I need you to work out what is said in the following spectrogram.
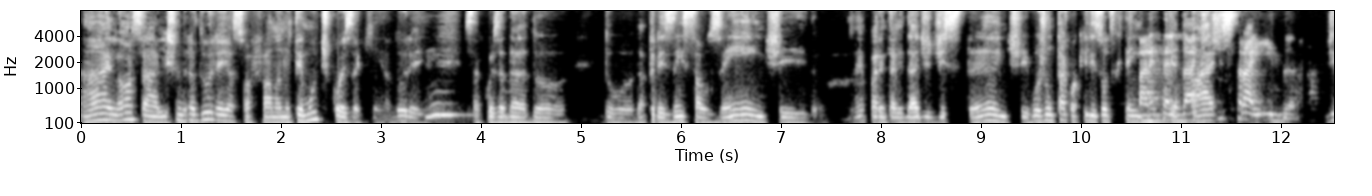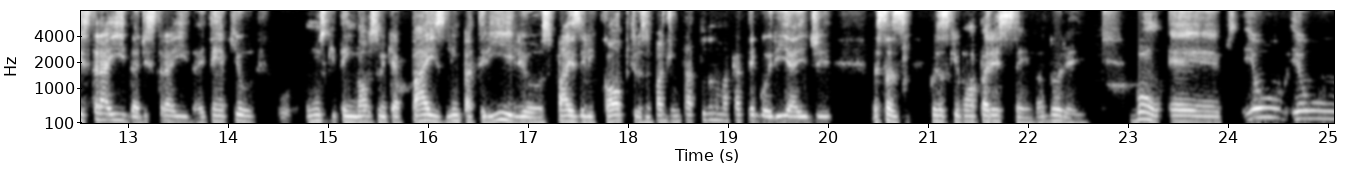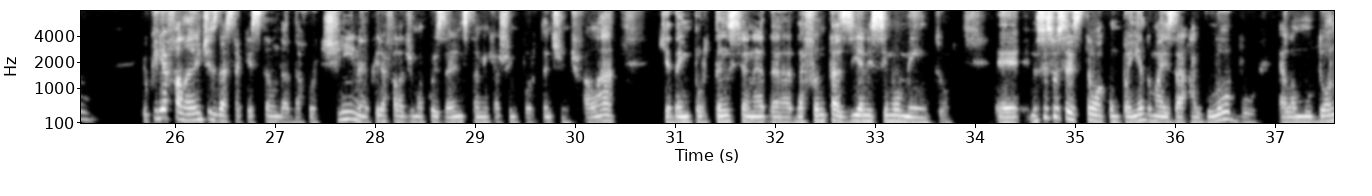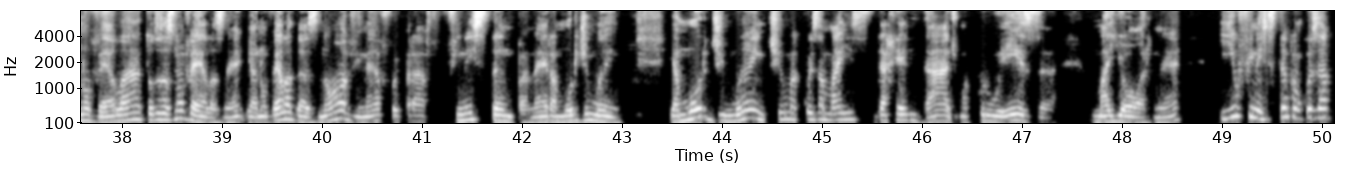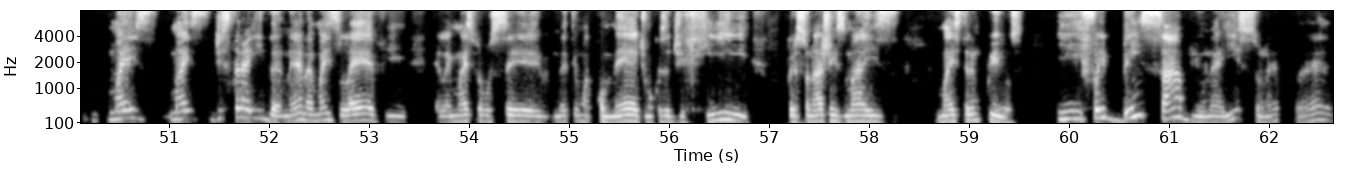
Ai, nossa, Alexandre, adorei a sua fala. Não tem um monte de coisa aqui, adorei. Hum. Essa coisa da, do, do, da presença ausente, né, parentalidade distante. Vou juntar com aqueles outros que tem. Parentalidade que é pai, distraída. Distraída, distraída. E tem aqui o, o, uns que tem novos também, que é pais limpa-trilhos, pais helicópteros. Você pode juntar tudo numa categoria aí de dessas coisas que vão aparecendo. Adorei. Bom, é, eu, eu, eu queria falar antes dessa questão da, da, rotina, eu queria falar de uma coisa antes também que acho importante a gente falar, que é da importância né, da, da fantasia nesse momento. É, não sei se vocês estão acompanhando, mas a, a, Globo ela mudou a novela, todas as novelas, né? E a novela das nove, né, foi para fina estampa, né? Era Amor de Mãe. E Amor de Mãe tinha uma coisa mais da realidade, uma crueza maior, né? E o Fina Estampa é uma coisa mais, mais distraída, né? Ela é mais leve, ela é mais para você né, ter uma comédia, uma coisa de rir, personagens mais, mais tranquilos. E foi bem sábio, né, isso, né, né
